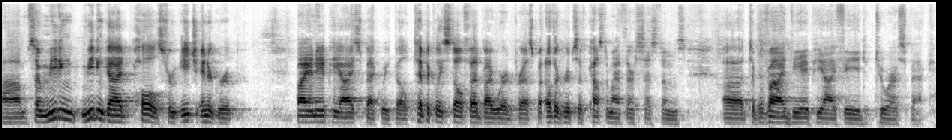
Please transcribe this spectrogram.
Um, so meeting, meeting guide pulls from each intergroup by an API spec we've built, typically still fed by WordPress, but other groups have customized their systems uh, to provide the API feed to our spec.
